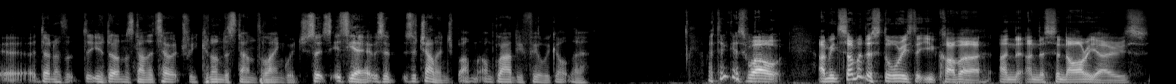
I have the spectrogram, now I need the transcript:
uh, don't know that you don't understand the territory can understand the language. So it's, it's yeah, it was a it's a challenge, but I'm, I'm glad you feel we got there. I think as well. I mean, some of the stories that you cover and and the scenarios,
